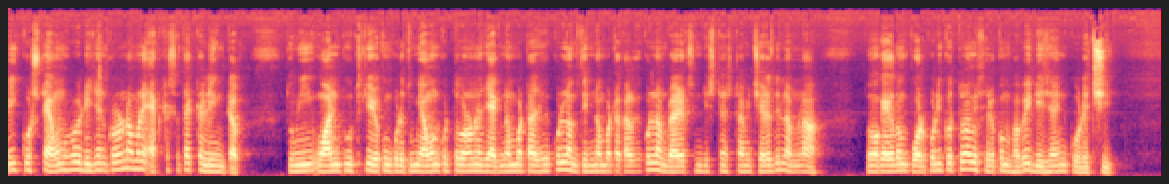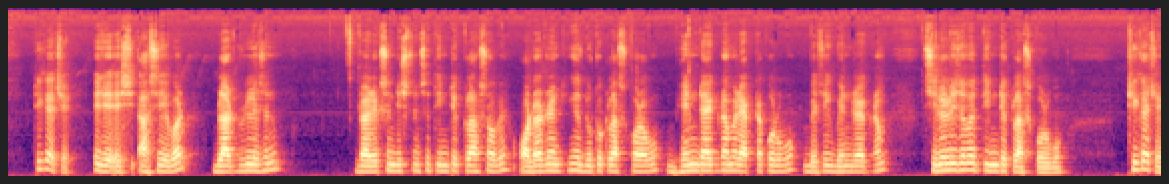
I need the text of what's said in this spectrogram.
এই কোর্সটা এমনভাবে ডিজাইন করো না মানে একটার সাথে একটা লিঙ্ক আপ তুমি ওয়ান টু থ্রি এরকম করে তুমি এমন করতে পারো না যে এক নম্বরটা আজকে করলাম, তিন নম্বরটা কালকে করলাম ডাইরেকশন ডিস্টেন্সটা আমি ছেড়ে দিলাম, না। তোমাকে একদম পরপরই করতে হবে, আমি সেরকমভাবেই ডিজাইন করেছি। ঠিক আছে? এই যে আসি এবার। ব্লাড রিলেশন ডাইরেকশন ডিস্টেন্সে তিনটে ক্লাস হবে। অর্ডার র্যাঙ্কিংয়ে দুটো ক্লাস করাবো। ভেন ডায়াগ্রামের একটা করব বেসিক ভেন ডায়াগ্রাম সিলোলিজমের তিনটে ক্লাস করব। ঠিক আছে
